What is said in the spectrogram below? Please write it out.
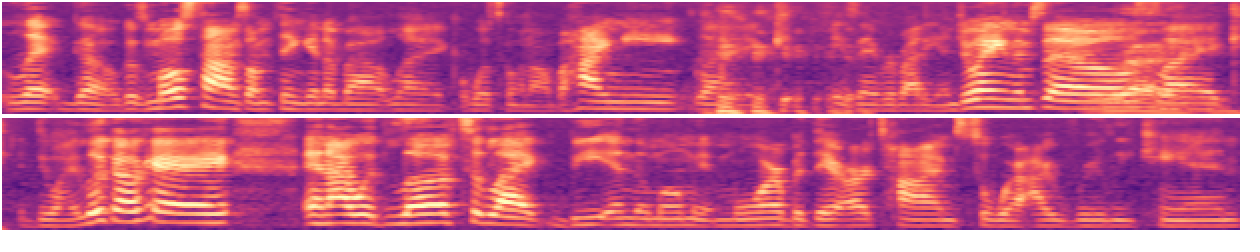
let go. Because most times I'm thinking about like what's going on behind me. Like is everybody enjoying themselves? Right. like do I look okay? And I would love to like be in the moment more but there are times to where I really can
